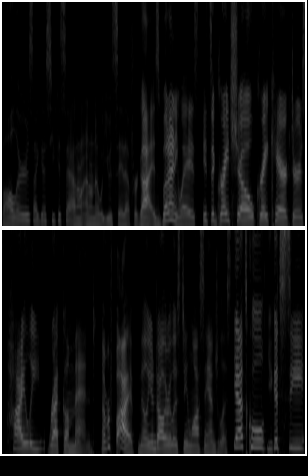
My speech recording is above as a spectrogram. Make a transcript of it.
ballers, I guess you could say. I don't I don't know what you would say that for guys. But anyways, it's a great show, great characters. Highly recommend. Number five, Million Dollar Listing Los Angeles. Yeah, it's cool. You get to see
